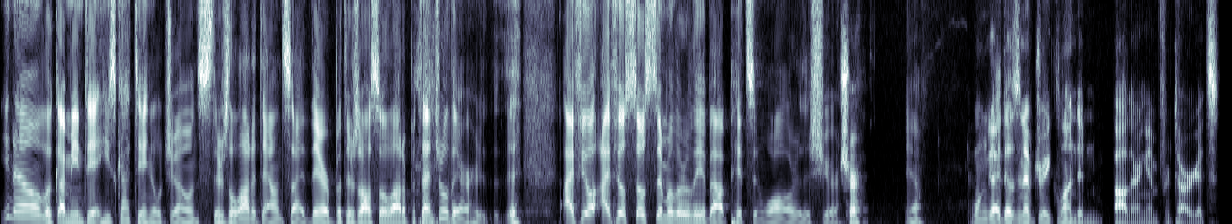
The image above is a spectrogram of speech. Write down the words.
you know, look, I mean, Dan- he's got Daniel Jones. There's a lot of downside there, but there's also a lot of potential there. I feel I feel so similarly about Pitts and Waller this year. Sure. Yeah. One guy doesn't have Drake London bothering him for targets.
